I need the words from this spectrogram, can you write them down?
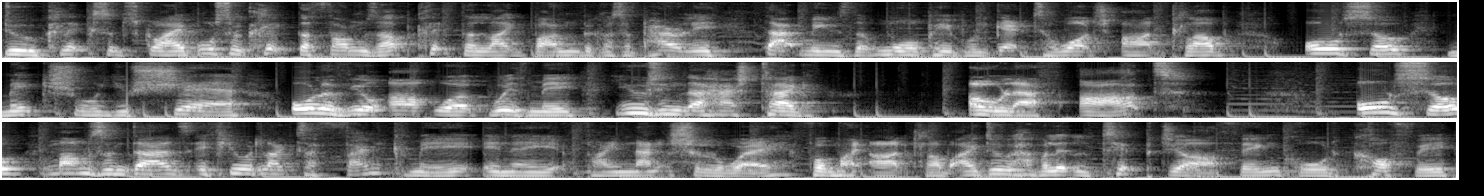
do click subscribe. Also click the thumbs up, click the like button because apparently that means that more people get to watch Art Club. Also, make sure you share all of your artwork with me using the hashtag OlafArt. Also, mums and dads, if you would like to thank me in a financial way for my art club, I do have a little tip jar thing called Ko-fi.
